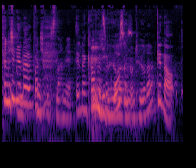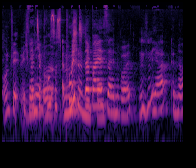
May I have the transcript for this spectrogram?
Finde ich Wir gut. Finde ich gut, das machen wir. Dann kaufen wir so Liebe ein Hörerinnen großes... und Hörer, Genau, und wir, ich wenn meine so ihr ein großes mit dabei sein wollt, Mhm. ja, genau,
